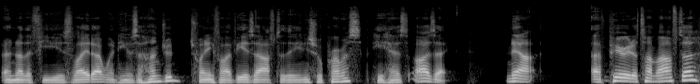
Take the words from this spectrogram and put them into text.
another few years later, when he was 100, 25 years after the initial promise, he has Isaac. Now, a period of time after,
